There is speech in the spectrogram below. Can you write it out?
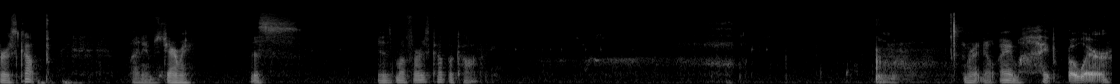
first cup. My name's Jeremy. This is my first cup of coffee. And right now I am hyper aware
